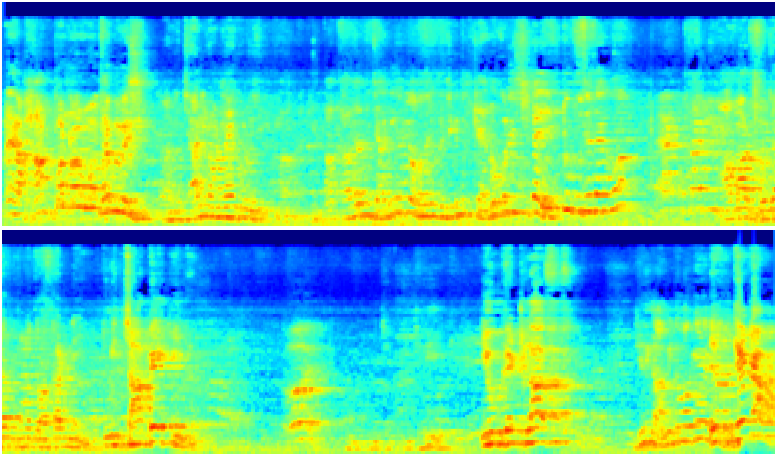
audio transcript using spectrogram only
মানে হাত পা নরম থাকবে বেশি। আমি জানি অন্যায় করেছি। আ- আমি আমি জানি আমি আমাদের কাছে কিন্তু কেন করেছি সেটা একটু বুঝে দেখো। আমার বোঝার কোনো দরকার নেই। তুমি চাপে কি? ইউ গেট লাস্ট আমি তোমাকে get out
